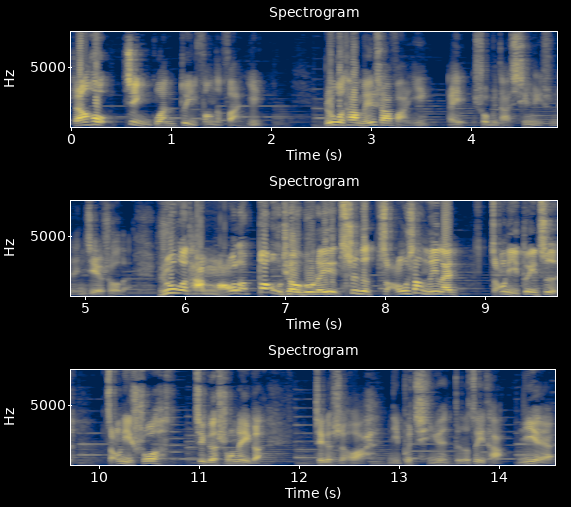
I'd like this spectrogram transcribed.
然后静观对方的反应。如果他没啥反应，哎，说明他心里是能接受的。如果他毛了，暴跳如雷，甚至找上门来找你对峙，找你说这个说那个，这个时候啊，你不情愿得罪他，你也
